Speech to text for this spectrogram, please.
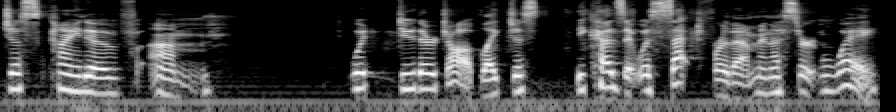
just kind of um, would do their job, like just because it was set for them in a certain way.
